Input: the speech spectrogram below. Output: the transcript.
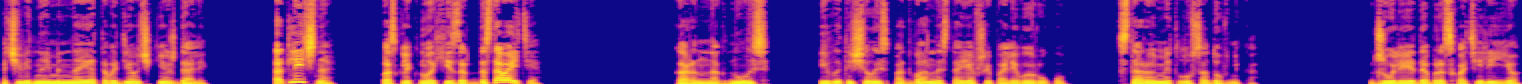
Очевидно, именно этого девочки и ждали. «Отлично!» — воскликнула Хизер. «Доставайте!» Карен нагнулась и вытащила из-под ванны, стоявшей по левую руку, старую метлу садовника. Джулия и Дебра схватили ее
